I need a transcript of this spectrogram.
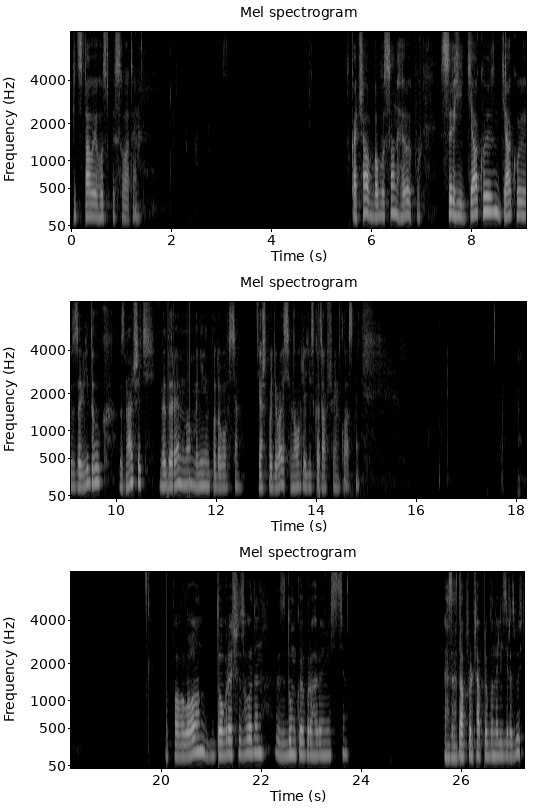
підстави його списувати. Вкачав бабусан герой Пуш. Сергій, дякую, дякую за відгук. Значить, недаремно мені він подобався. Я ж сподіваюся, на огляді сказав, що він класний. Павло, добре, що згоден з думкою про місяця. Згадав про чаплю, бо на лізі розбився.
